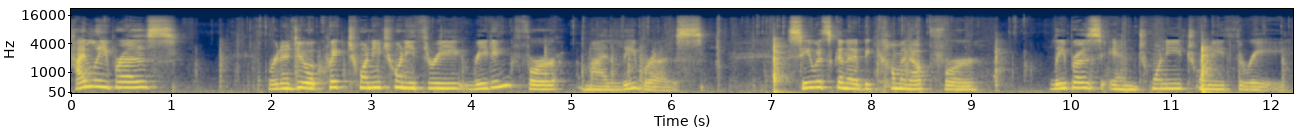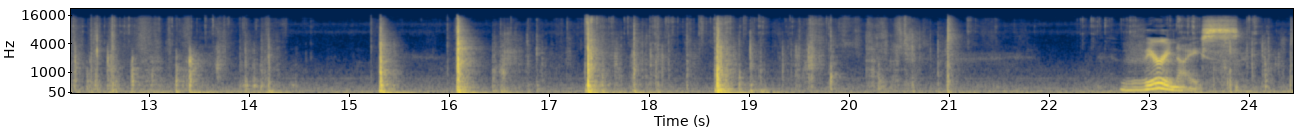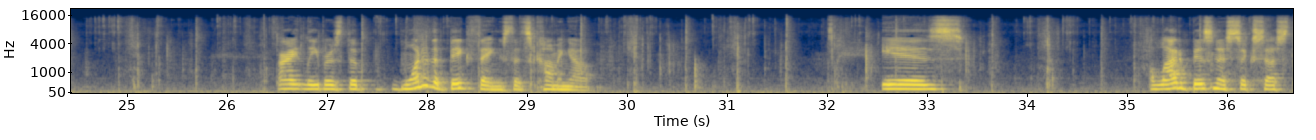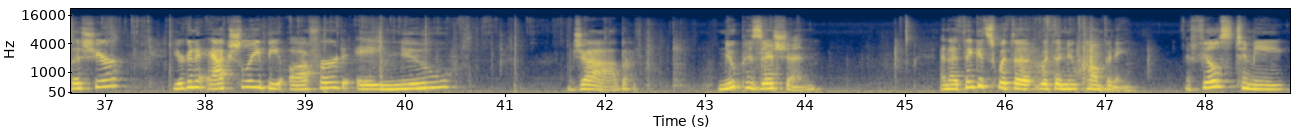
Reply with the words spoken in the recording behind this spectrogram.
Hi Libras. We're going to do a quick 2023 reading for my Libras. See what's going to be coming up for Libras in 2023. Very nice. All right, Libras, the one of the big things that's coming up is a lot of business success this year. You're going to actually be offered a new job, new position, and I think it's with a with a new company. It feels to me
